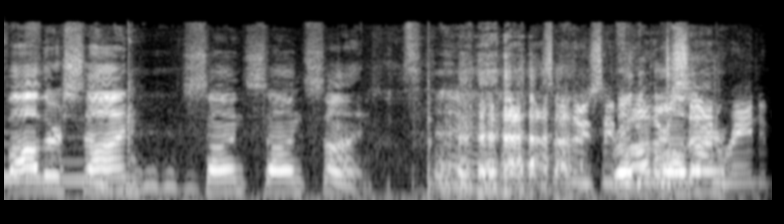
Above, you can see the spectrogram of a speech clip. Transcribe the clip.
father, son, son, son, son. So you say Brother, father, brother. son, random.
